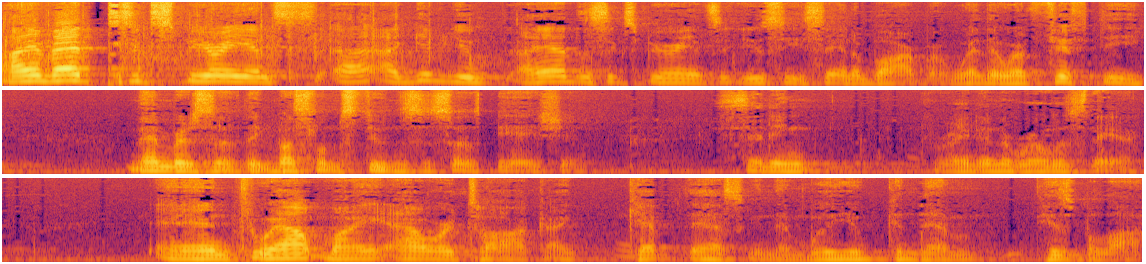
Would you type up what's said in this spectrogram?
I have had this experience. Uh, I give you. I had this experience at UC Santa Barbara, where there were 50 members of the Muslim Students Association sitting right in the rows there. And throughout my hour talk, I kept asking them, "Will you condemn Hezbollah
